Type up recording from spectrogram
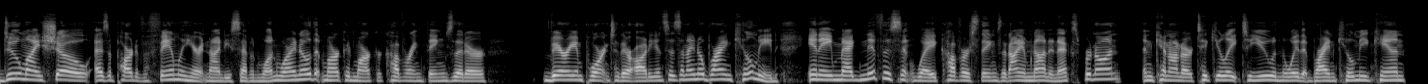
do my show as a part of a family here at 97.1 where I know that Mark and Mark are covering things that are very important to their audiences. And I know Brian Kilmeade in a magnificent way covers things that I am not an expert on and cannot articulate to you in the way that Brian Kilmeade can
